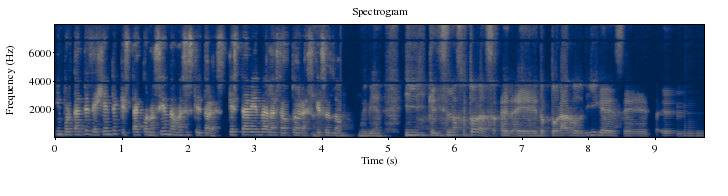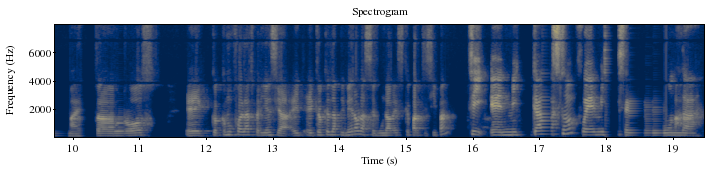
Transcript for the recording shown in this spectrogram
importantes de gente que está conociendo a más escritoras, que está viendo a las autoras, que eso es lo... Muy bien. ¿Y qué dicen las autoras? Eh, doctora Rodríguez, eh, maestra Ross, eh, ¿Cómo fue la experiencia? Eh, eh, creo que es la primera o la segunda vez que participan. Sí, en mi caso fue mi segunda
